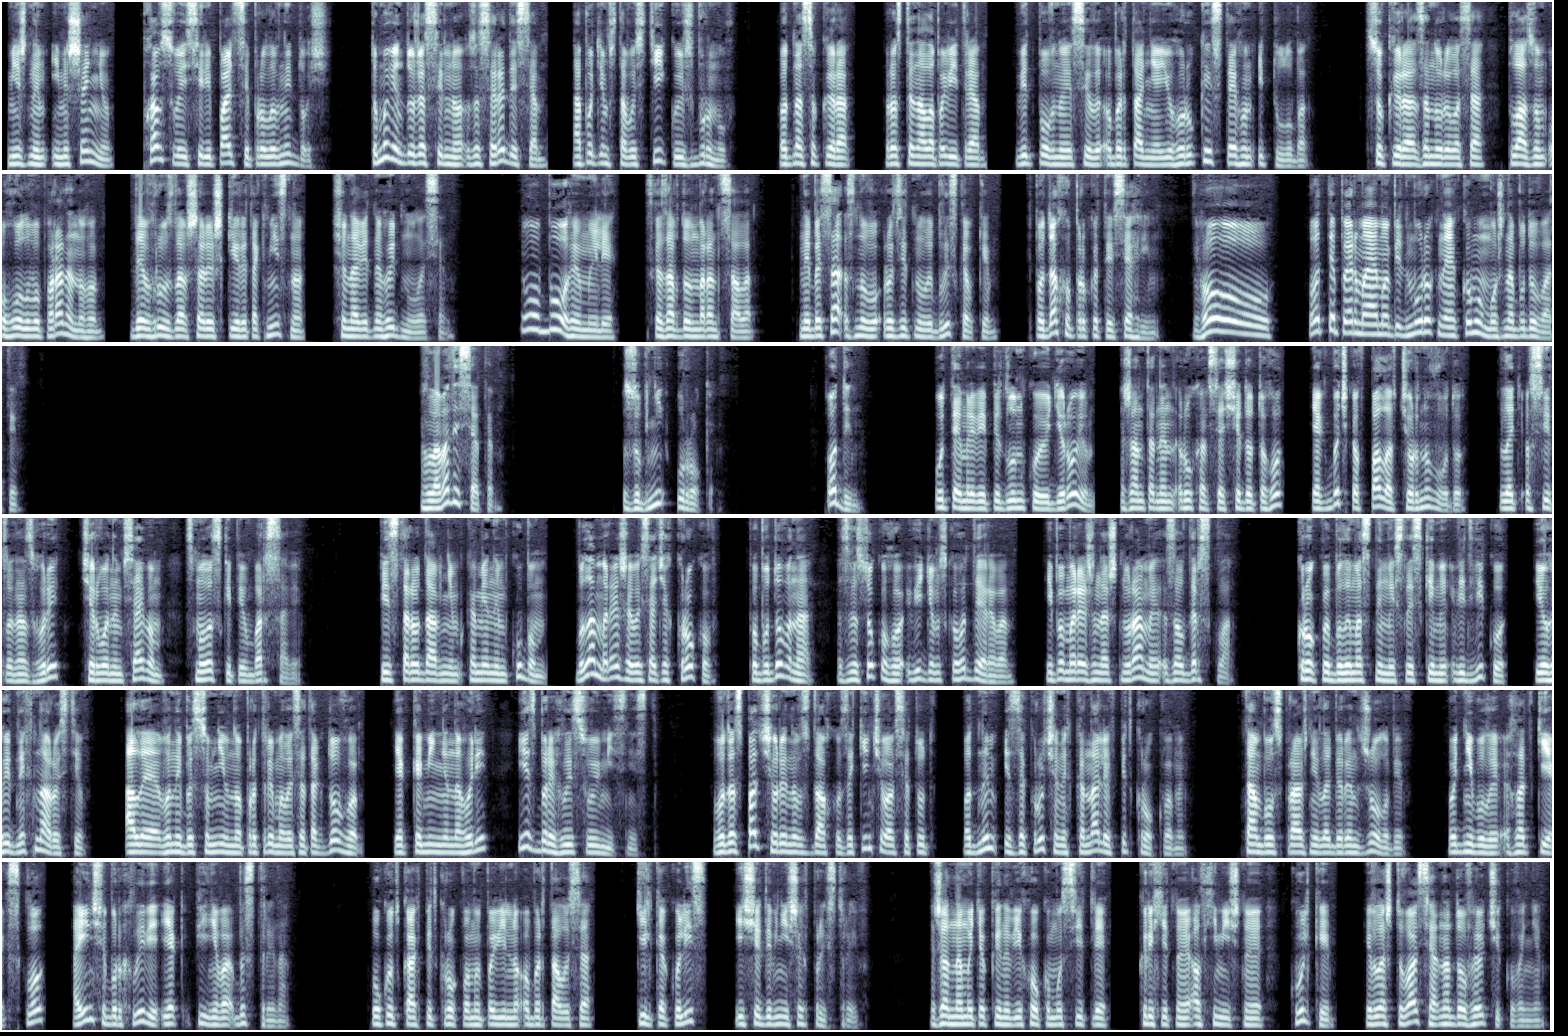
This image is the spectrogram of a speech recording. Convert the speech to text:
Між ним і мішенню пхав свої сірі пальці проливний дощ. Тому він дуже сильно зосередився, а потім став у стійку і жбурнув. Одна сокира розтинала повітря від повної сили обертання його руки, стегон і тулуба. Сокира занурилася плазом у голову пораненого, де вгрузла в шари шкіри так міцно, що навіть не гойднулася. О боги милі, сказав Дон Марансала. Небеса знову розітнули блискавки, по даху прокотився грім. Го. От тепер маємо підмурок, на якому можна будувати. Глава 10. Зубні уроки. 1. У темряві під лункою дірою Жантанен рухався ще до того, як бочка впала в чорну воду, ледь освітлена згори червоним сяйвом смолоскипів барсаві. Під стародавнім кам'яним кубом була мережа висячих кроків, побудована з високого відьомського дерева і помережена шнурами з алдерскла. Крокви були масними і слизькими від віку і огидних наростів, але вони безсумнівно протрималися так довго, як каміння на горі, і зберегли свою міцність. Водоспад, що ринув з даху, закінчувався тут одним із закручених каналів під кроквами. Там був справжній лабіринт жолобів. Одні були гладкі, як скло, а інші бурхливі, як пінява бистрина. У кутках під кроквами повільно оберталося кілька коліс і ще дивніших пристроїв. Жан на мить окинув їх оком у світлі крихітної алхімічної кульки і влаштувався на довге очікування.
